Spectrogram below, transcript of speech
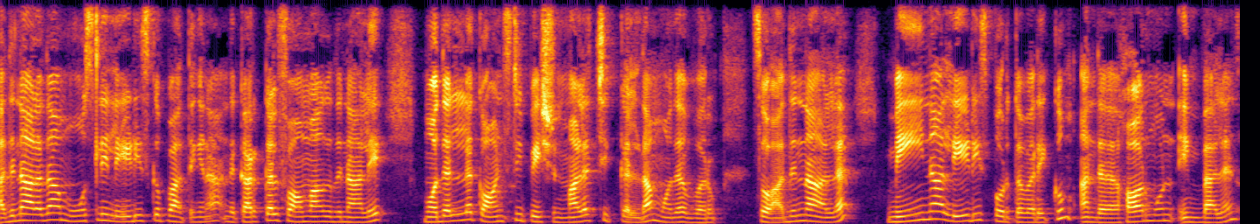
அதனால தான் மோஸ்ட்லி லேடிஸ்க்கு பார்த்தீங்கன்னா அந்த கற்கள் ஃபார்ம் ஆகுதுனாலே முதல்ல கான்ஸ்டிபேஷன் மலச்சிக்கல் தான் முத வரும். ஸோ அதனால மெயினாக லேடிஸ் பொறுத்த வரைக்கும் அந்த ஹார்மோன் இம்பேலன்ஸ்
